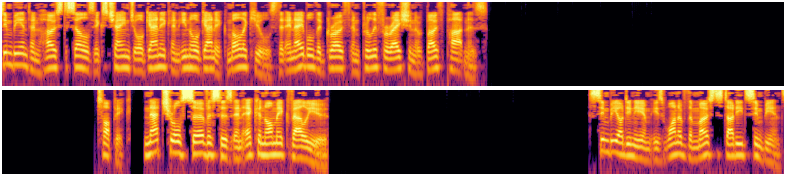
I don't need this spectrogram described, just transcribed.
symbiont and host cells exchange organic and inorganic molecules that enable the growth and proliferation of both partners. Natural services and economic value Symbiodinium is one of the most studied symbionts.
